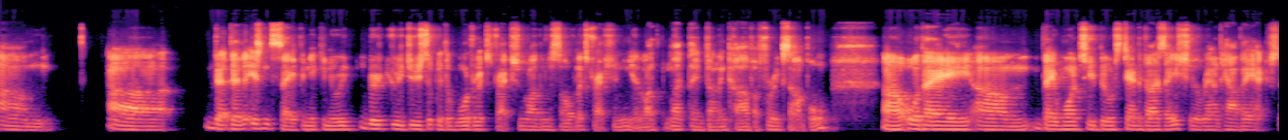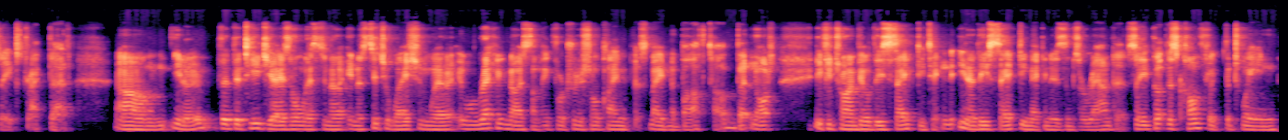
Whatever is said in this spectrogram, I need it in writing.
um, uh, that, that isn't safe and you can re re reduce it with a water extraction rather than a solvent extraction, you know, like like they've done in Kava, for example, uh, or they um, they want to build standardization around how they actually extract that. Um, you know, the, the TGA is almost in a in a situation where it will recognize something for a traditional claim if it's made in a bathtub, but not if you try and build these safety you know these safety mechanisms around it. So you've got this conflict between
